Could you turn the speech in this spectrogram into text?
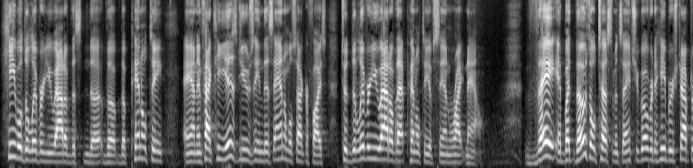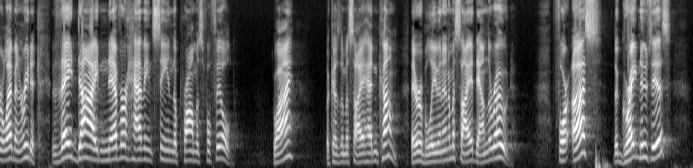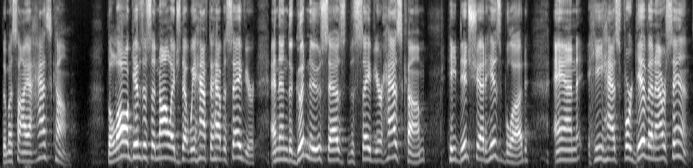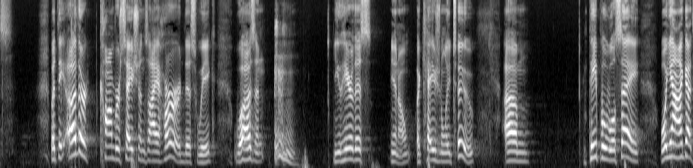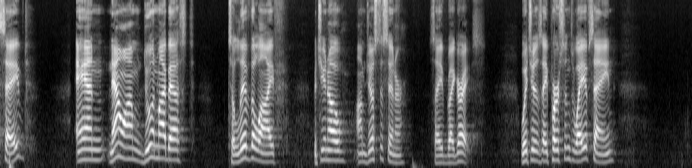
He will deliver you out of this, the, the, the penalty. And in fact, He is using this animal sacrifice to deliver you out of that penalty of sin right now. They, but those Old Testament saints, you go over to Hebrews chapter 11 and read it, they died never having seen the promise fulfilled. Why? Because the Messiah hadn't come. They were believing in a Messiah down the road. For us, the great news is the Messiah has come. The law gives us a knowledge that we have to have a Savior. And then the good news says the Savior has come. He did shed His blood, and He has forgiven our sins. But the other conversations I heard this week was, and you hear this, you know, occasionally too, um, people will say, Well, yeah, I got saved, and now I'm doing my best to live the life, but you know, I'm just a sinner saved by grace, which is a person's way of saying,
